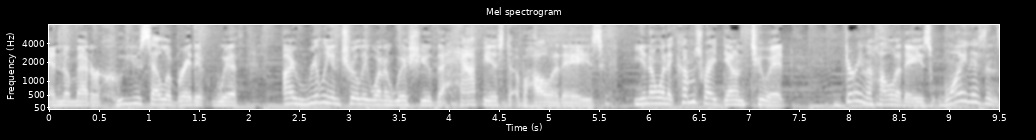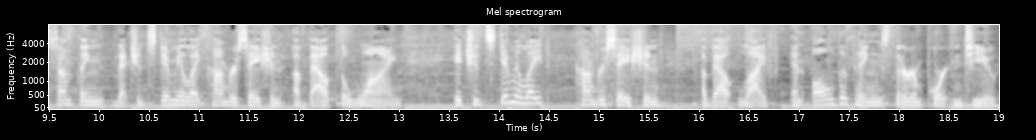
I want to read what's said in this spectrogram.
and no matter who you celebrate it with, I really and truly want to wish you the happiest of holidays. You know, when it comes right down to it, during the holidays, wine isn't something that should stimulate conversation about the wine. It should stimulate conversation about life and all the things that are important to you.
